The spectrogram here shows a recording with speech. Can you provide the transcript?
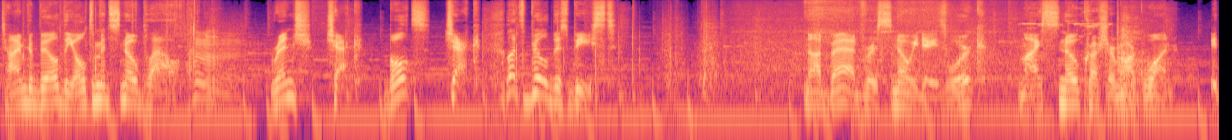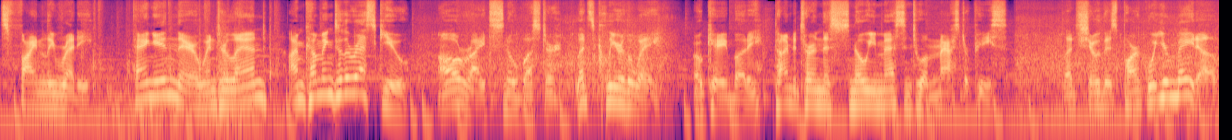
time to build the ultimate snowplow. Wrench, check. Bolts, check. Let's build this beast. Not bad for a snowy day's work. My Snow Crusher Mark 1. It's finally ready. Hang in there, Winterland. I'm coming to the rescue. All right, Snowbuster, let's clear the way. Okay, buddy, time to turn this snowy mess into a masterpiece. Let's show this park what you're made of.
